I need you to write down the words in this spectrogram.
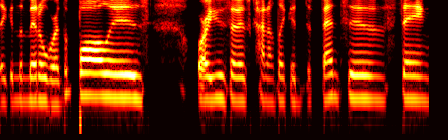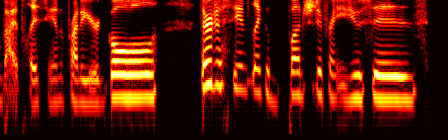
like in the middle where the ball is, or use that as kind of like a defensive thing by placing in front of your goal. There just seems like a bunch of different uses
